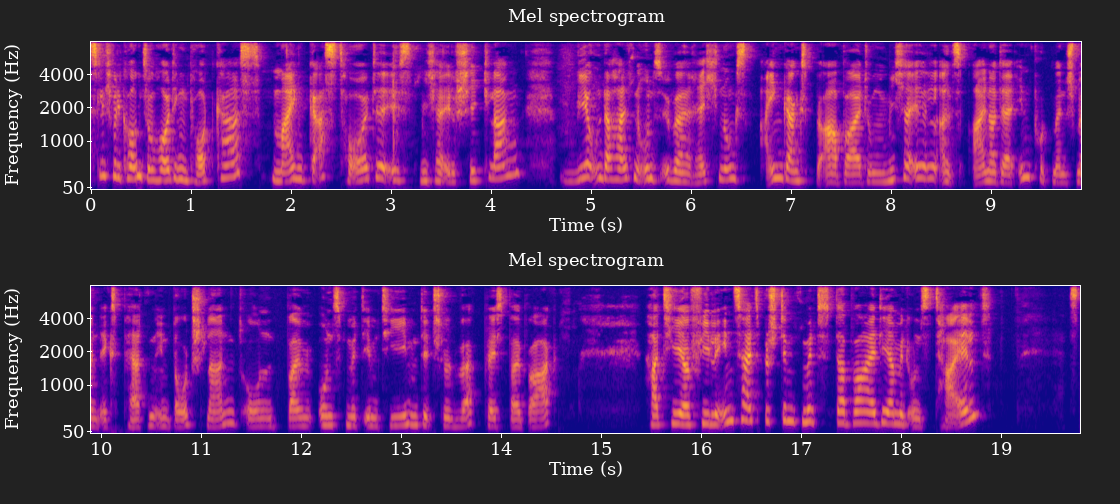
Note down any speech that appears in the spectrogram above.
Herzlich willkommen zum heutigen Podcast. Mein Gast heute ist Michael Schicklang. Wir unterhalten uns über Rechnungseingangsbearbeitung. Michael als einer der Input-Management-Experten in Deutschland und bei uns mit im Team Digital Workplace bei BARC hat hier viele Insights bestimmt mit dabei, die er mit uns teilt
